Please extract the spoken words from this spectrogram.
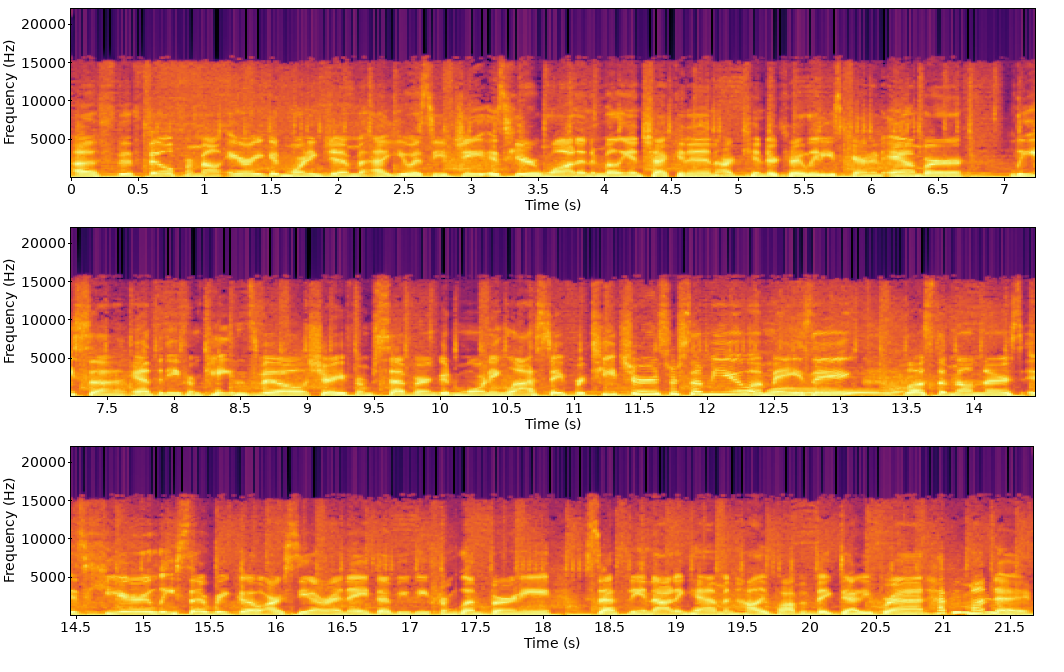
Uh, Phil from Mount Airy, good morning. Jim at USCG is here. One and a million checking in. Our kinder care ladies, Karen and Amber. Lisa, Anthony from Catonsville. Sherry from Severn, good morning. Last day for teachers for some of you. Amazing. Los the Mill Nurse is here. Lisa, Rico, our CRNA, WB from Glen Burnie. Stephanie in Nottingham, and Holly Pop and Big Daddy Brad. Happy Monday.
